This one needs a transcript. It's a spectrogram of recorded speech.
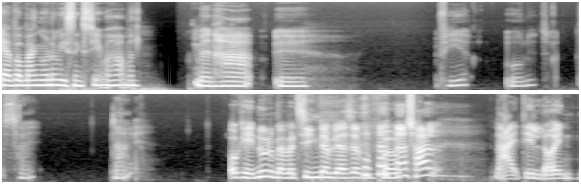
Ja, hvor mange undervisningstimer har man? Man har øh, 4, 8, 12, 16... Nej. Okay, nu er det matematikken, der bliver sat på prøve. 12? Nej, det er løgn.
